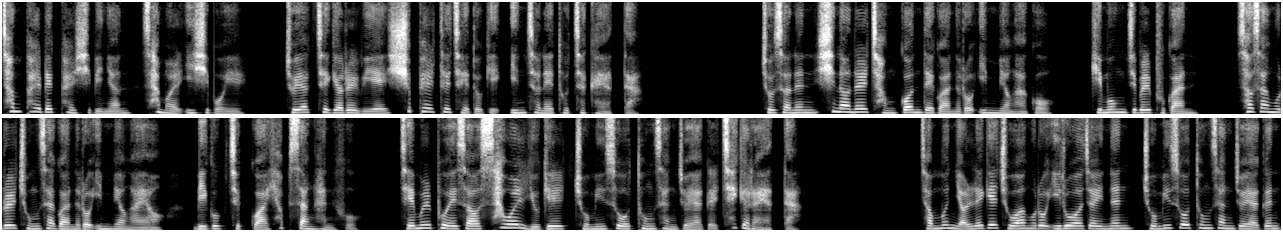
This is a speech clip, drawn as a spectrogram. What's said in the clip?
1882년 3월 25일 조약 체결을 위해 슈펠트 제독이 인천에 도착하였다. 조선은 신원을 정권대관으로 임명하고 김홍집을 부관, 서상우를 종사관으로 임명하여 미국 측과 협상한 후 제물포에서 4월 6일 조미수호 통상조약을 체결하였다. 전문 14개 조항으로 이루어져 있는 조미수호 통상조약은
